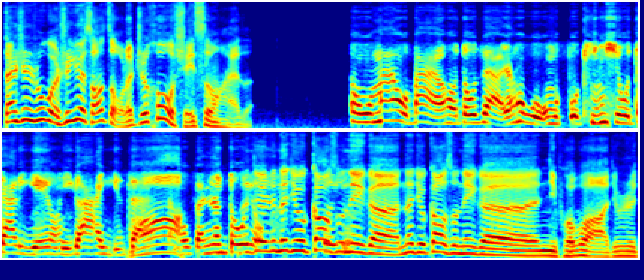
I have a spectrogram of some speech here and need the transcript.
但是如果是月嫂走了之后，谁伺候孩子？嗯，我妈我爸然后都在，然后我我我平时我家里也有一个阿姨在，哦然后反正都有。那就是那就告诉那个，那就告诉那个你婆婆啊，就是。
